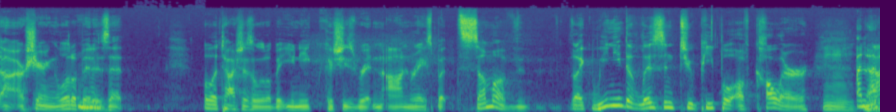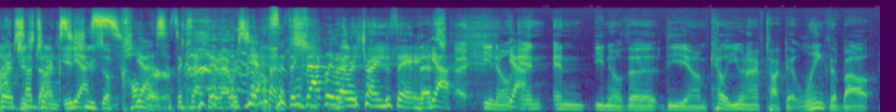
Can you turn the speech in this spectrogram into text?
uh, or sharing a little bit, Mm-hmm. is that well, Latasha's a little bit unique because she's written on race, but some of the, like we need to listen to people of color on not other just subjects. on issues yes. of color. Yes, that's exactly what I was. Yes, that's exactly what I was trying to say. That's, yeah, uh, you know, yeah. and and you know the the um, Kelly, you and I have talked at length about,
